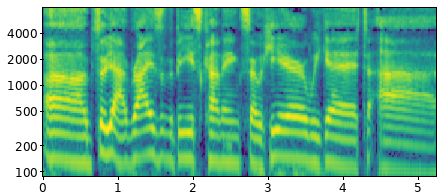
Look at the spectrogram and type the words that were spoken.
Um, so yeah, Rise of the Beast coming. So here we get uh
